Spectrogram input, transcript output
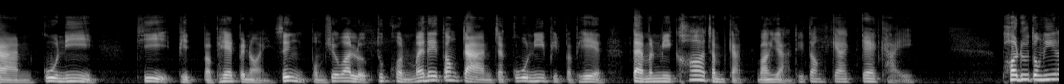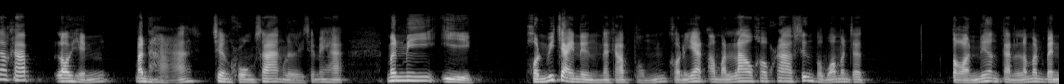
การกู้หนี้ ที่ผิดประเภทไปหน่อย ซึ่งผมเชื่อว่าทุกคนไม่ได้ต้องการจะกู้หนี้ผิดประเภท แต่มันมีข้อจำกัดบางอย่างที่ต้องแก้แก้ไข พอดูตรงนี้แล้วครับ เราเห็นปัญหาเชิงโครงสร้างเลยใช่ไหมฮะ มันมีอีกผลวิจัยหนึ่งนะครับ ผมขออนุญาตเอามาเล่าคร่าวๆ ซึ่งผมว่ามันจะต่อเนื่องกัน แล้วมันเป็น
